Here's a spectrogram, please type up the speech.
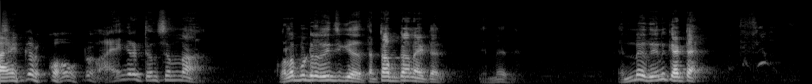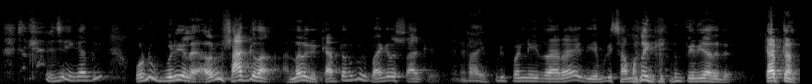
பயங்கர கோவம் பயங்கர டென்ஷன் தான். கொலை பண்ணுற ரேஞ்சுக்கு தட்டாப்புட்டான்னு ஆயிட்டார். என்னது? என்னதுன்னு கேட்டேன். விஜயகாந்த் ஒன்றும் புரியலை. அவரும் ஷாக்கு தான். அண்ணனுக்கு கேப்டனுக்கு பயங்கர ஷாக்கு என்னடா இப்படி பண்ணிடுறாரா? இது எப்படி சமாளிக்கணும்னு தெரியாதுன்னு. கேப்டன்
